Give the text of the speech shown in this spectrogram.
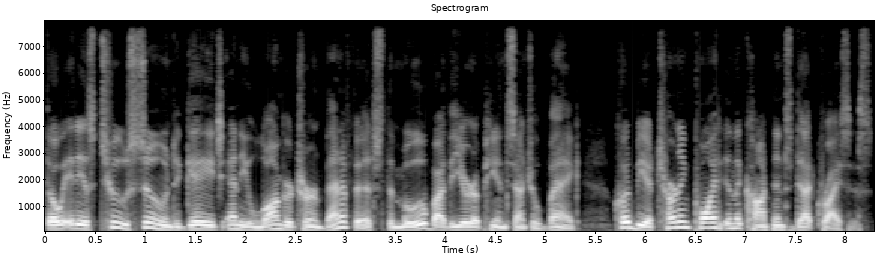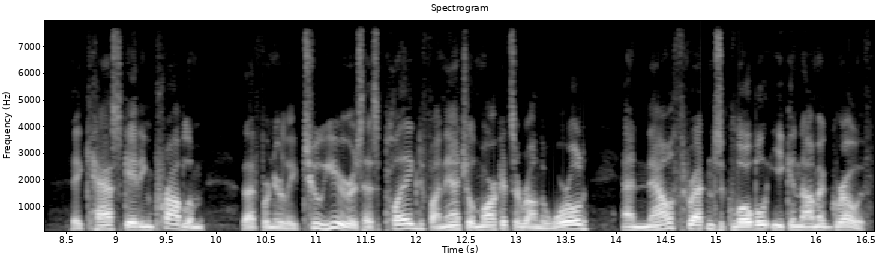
Though it is too soon to gauge any longer term benefits, the move by the European Central Bank could be a turning point in the continent's debt crisis, a cascading problem that for nearly two years has plagued financial markets around the world and now threatens global economic growth.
